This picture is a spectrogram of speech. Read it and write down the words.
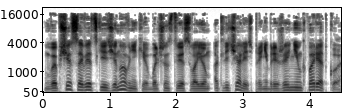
Вообще советские чиновники в большинстве своем отличались пренебрежением к порядку.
